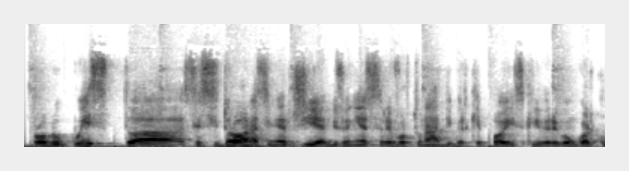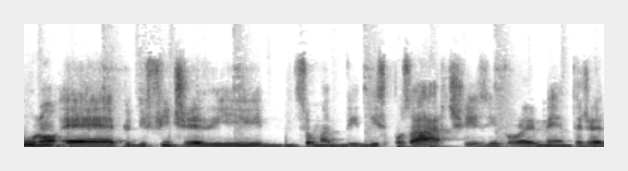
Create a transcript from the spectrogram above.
proprio questa, se si trova una sinergia, bisogna essere fortunati perché poi scrivere con qualcuno è più difficile di, insomma, di, di sposarci, sì, probabilmente. Cioè,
